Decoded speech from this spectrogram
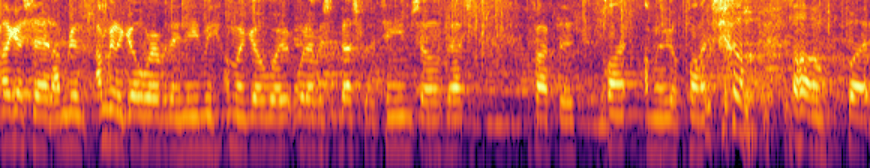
like I said, I'm gonna I'm gonna go wherever they need me. I'm gonna go where, whatever's best for the team. So if that's if I have to punt, I'm gonna go punt. So, um, but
